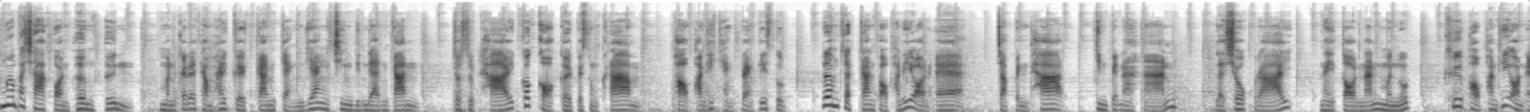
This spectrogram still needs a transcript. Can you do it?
เมื่อประชากรเพิ่มขึ้น มันก็ได้ทำให้เกิดการแข่งแย่งชิงดินแดนกัน จนสุดท้ายก็ก่อเกิดเป็นสงคราม เผ่าพันธุ์ที่แข็งแกร่งที่สุด เริ่มจัดการเผ่าพันธุ์ที่อ่อนแอจับเป็นทาสกินเป็นอาหาร และโชคร้าย ในตอนนั้นมนุษย์ คือเผ่าพันธุ์ที่อ่อนแอ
